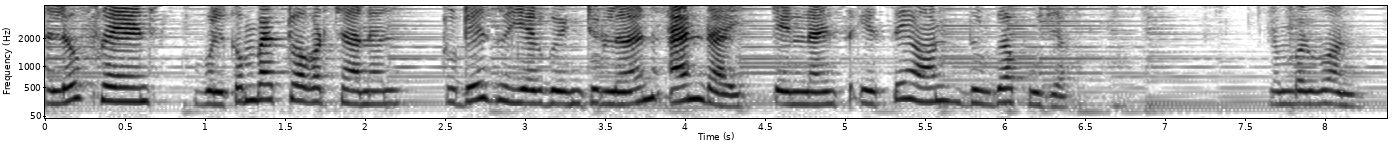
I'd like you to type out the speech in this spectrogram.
Hello friends, welcome back to our channel. Today we are going to learn and write 10 lines essay on Durga Puja. Number 1.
